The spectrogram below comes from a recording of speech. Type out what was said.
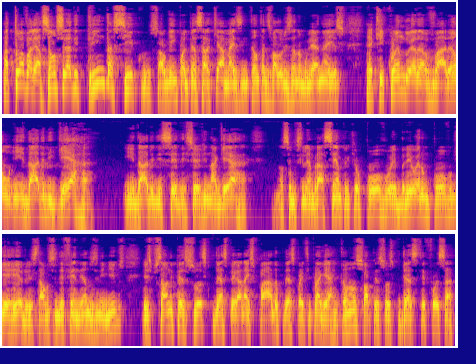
a tua avaliação será de 30 ciclos. Alguém pode pensar que, ah, mas então está desvalorizando a mulher. Não é isso. É que quando era varão em idade de guerra, em idade de, ser, de servir na guerra, nós temos que lembrar sempre que o povo hebreu era um povo guerreiro, eles estavam se defendendo dos inimigos, eles precisavam de pessoas que pudessem pegar na espada, pudessem partir para a guerra. Então não só pessoas que pudessem ter força,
